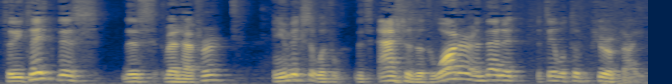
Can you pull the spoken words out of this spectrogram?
So you take this this red heifer and you mix it with its ashes with water, and then it, it's able to purify you.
